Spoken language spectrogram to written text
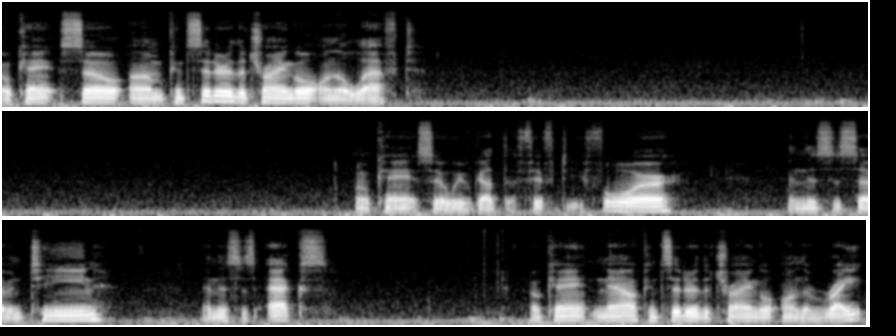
Okay, so um, consider the triangle on the left. Okay, so we've got the 54, and this is 17, and this is x. Okay, now consider the triangle on the right.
